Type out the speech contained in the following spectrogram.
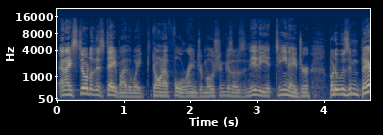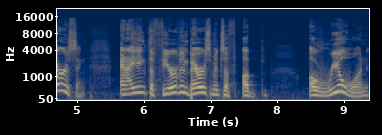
And I still to this day, by the way, don't have full range of motion because I was an idiot teenager, but it was embarrassing. And I think the fear of embarrassment's a, a, a real one,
